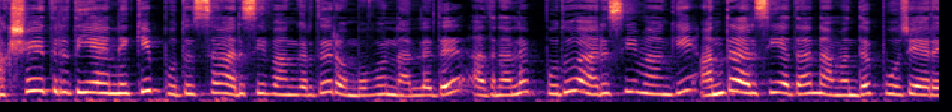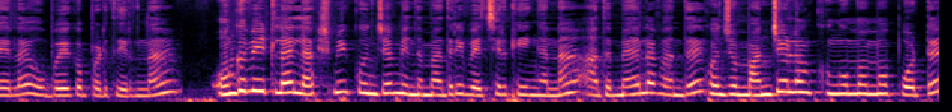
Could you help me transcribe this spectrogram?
அக்ஷய திருதியா அன்னைக்கு புதுசா அரிசி வாங்குறது ரொம்பவும் நல்லது. அதனால புது அரிசி வாங்கி அந்த அரிசியை தான் நான் வந்து பூஜை அறையில உபயோகப்படுத்தியிருந்தேன். உங்க வீட்டில் லக்ஷ்மி குஞ்சம் இந்த மாதிரி வச்சிருக்கீங்கன்னா அது மேல வந்து கொஞ்சம் மஞ்சளும் குங்குமமும் போட்டு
